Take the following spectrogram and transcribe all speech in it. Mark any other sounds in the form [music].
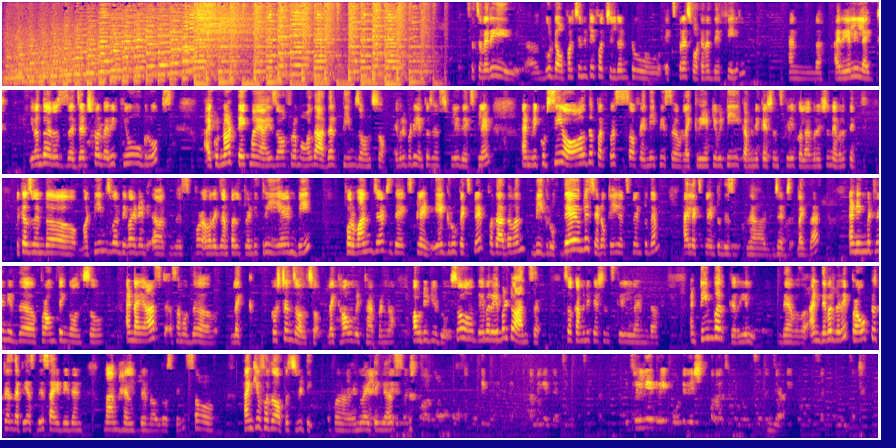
So it's a very uh, good opportunity for children to express whatever they feel, and uh, I really liked. Even though I was a judge for very few groups, I could not take my eyes off from all the other teams also. Everybody enthusiastically they explained, and we could see all the purpose of NEP served, like creativity, communication skill, collaboration, everything. Because when the uh, teams were divided, uh, for, for example, 23 A and B, for one judge they explained a group explained for the other one b group. They only said okay you explain to them. I'll explain to this uh, judge like that. And in between if the prompting also and i asked some of the like questions also like how it happened? How did you do? So they were able to answer. So communication skill and uh, and teamwork really they have and they were very proud to tell that yes this i did and ma'am helped and all those things. So thank you for the opportunity for inviting Thank us. you very much for uh, supporting us and coming and judging us. It's really a great motivation for our children also Yeah.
